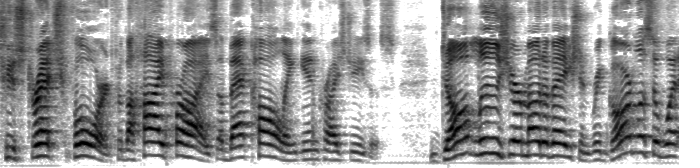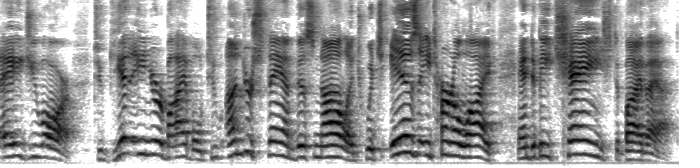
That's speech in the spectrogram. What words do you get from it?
to stretch forward for the high prize of that calling in Christ Jesus. Don't lose your motivation, regardless of what age you are, to get in your Bible, to understand this knowledge, which is eternal life, and to be changed by that.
